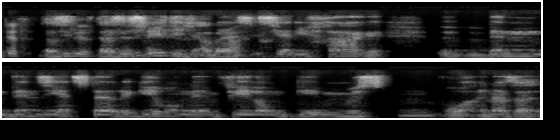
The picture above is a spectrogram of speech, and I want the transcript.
Das, das, dieses, das ist richtig, aber es ist ja die Frage, äh, wenn, wenn Sie jetzt der Regierung eine Empfehlung geben müssten, wo einerseits,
